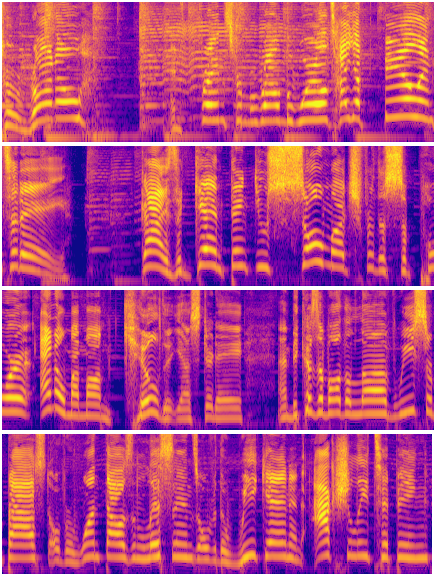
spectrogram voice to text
Toronto and friends from around the world. How you feeling today? Guys, again, thank you so much for the support. I know my mom killed it yesterday. And because of all the love, we surpassed over 1,000 listens over the weekend and actually tipping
